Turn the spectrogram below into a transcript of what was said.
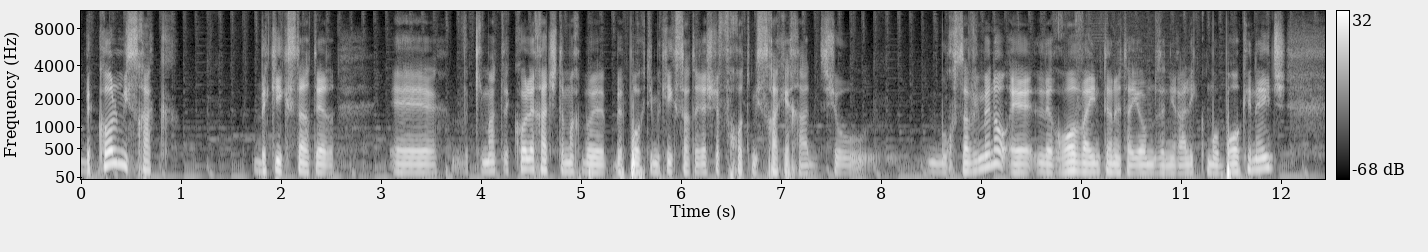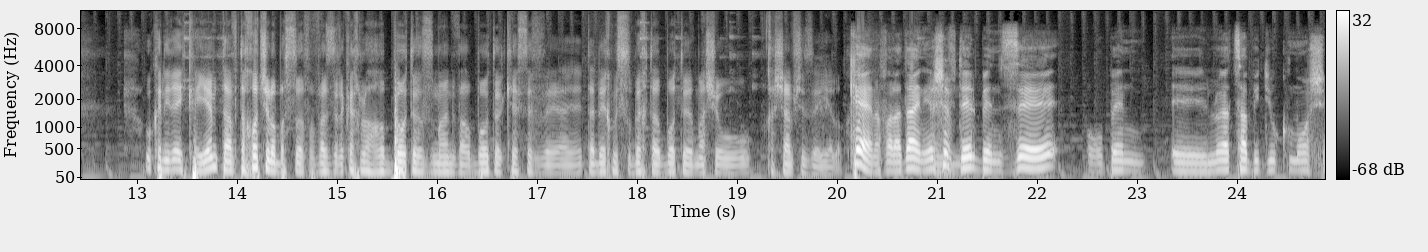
בכל משחק בקיקסטארטר אה, וכמעט לכל אחד שתמך בפרויקטים בקיקסטארטר יש לפחות משחק אחד שהוא מאוכזב ממנו אה, לרוב האינטרנט היום זה נראה לי כמו ברוקן אייג' הוא כנראה יקיים את ההבטחות שלו בסוף, אבל זה לקח לו הרבה יותר זמן והרבה יותר כסף והייתה דרך מסובכת הרבה יותר ממה שהוא חשב שזה יהיה לו. כן, אבל עדיין יש Mm. הבדל בין זה, או בין אה, לא יצא בדיוק כמו ש...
